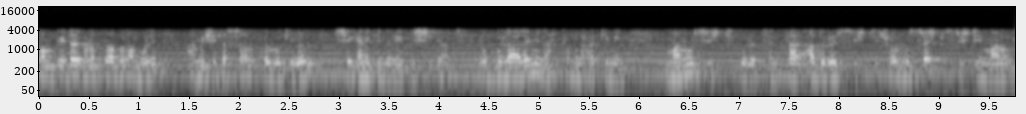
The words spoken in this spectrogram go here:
কম্পিউটার কোনো প্রবলেম হলে আমি সেটা সলভ করব কীভাবে, সেখানে কিন্তু নির্দিষ্ট আছে। রব্বুল আলমিন আহকামুল হাকিমিন মানুষ সৃষ্টি করেছেন, তার আদরের সৃষ্টি, সর্বশ্রেষ্ঠ সৃষ্টি মানুষ।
